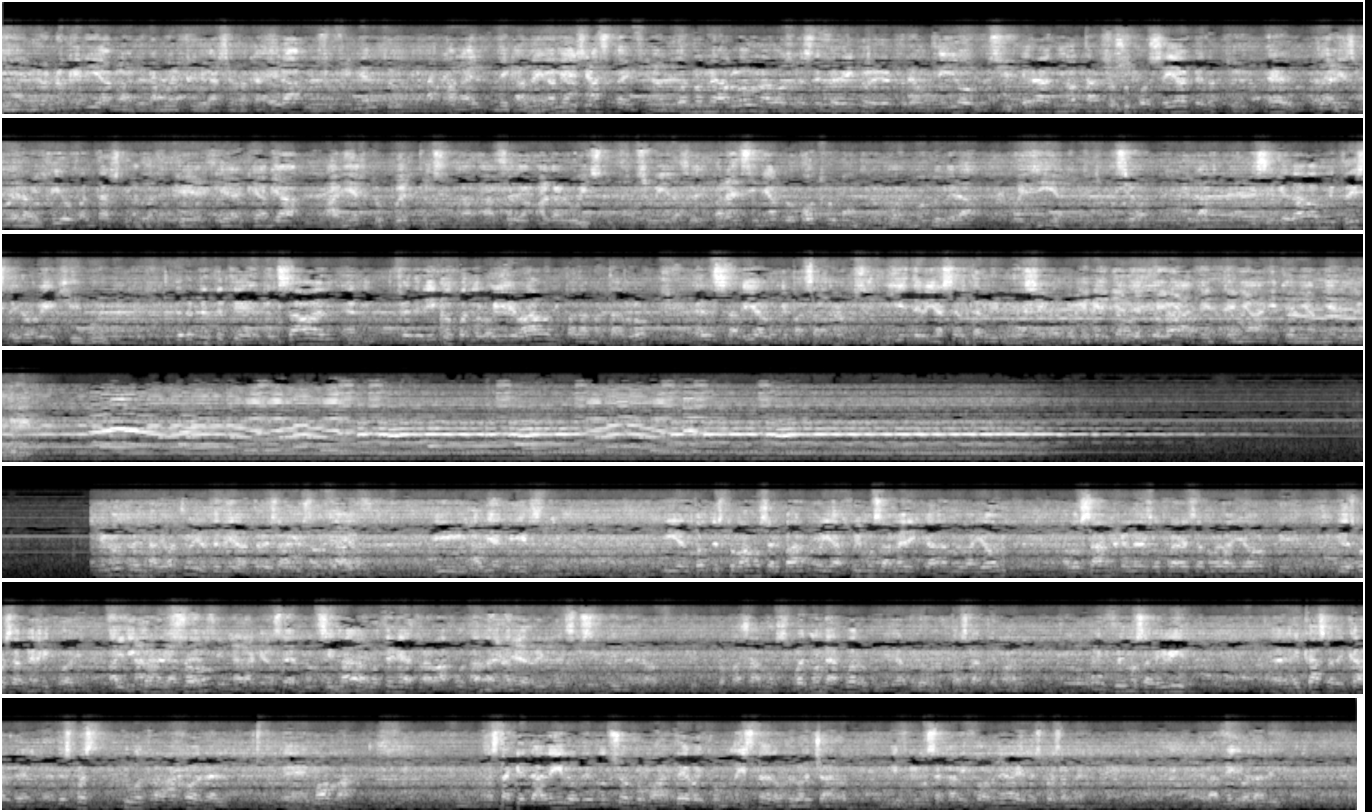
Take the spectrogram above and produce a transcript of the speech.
Y no, no quería hablar de la muerte de García Lorca, era un sufrimiento para él de cada día hasta el final. Cuando me habló una dos veces de Federico, era un tío, era no tanto su poesía, que él, él mismo, era un tío fantástico. que, que- que había abierto puertas a, a, a la Luisa en su vida para enseñarle otro mundo, ¿no? el mundo de la poesía, de la expresión, del arte. Y se quedaba muy triste, yo lo vi. Sí, muy. De repente te- pensaba en, Federico cuando lo llevaban para matarlo, él sabía lo que pasaba y debía ser terrible. Porque tenía, tenía, tenía, tenía miedo de morir. El barco y ya fuimos a América, a Nueva York, a Los Ángeles, otra vez a Nueva York y, y después a México. Y aquí comenzó, hacer, sin nada que hacer, ¿no? sin nada, no tenía trabajo, nada, era terrible, sí, sin dinero. Lo pasamos, bueno, no me acuerdo, ya, pero bastante mal. Fuimos a vivir eh, en casa de Calder. Después tuvo trabajo en el eh, MoMA, hasta que Dalí lo denunció como ateo y comunista, donde lo echaron. Fuimos a California y después a México. El amigo Dalí,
